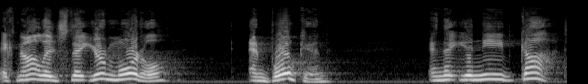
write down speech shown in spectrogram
acknowledge that you're mortal and broken and that you need God.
